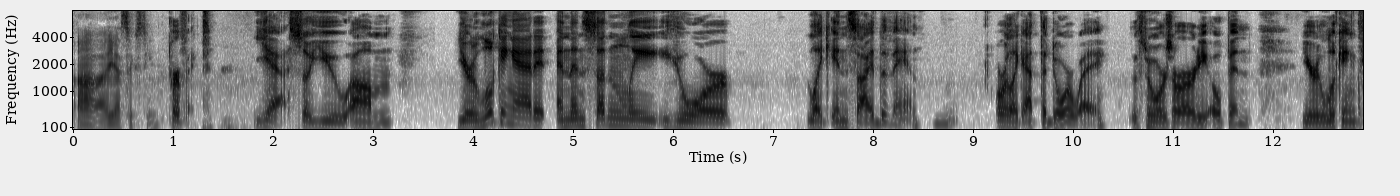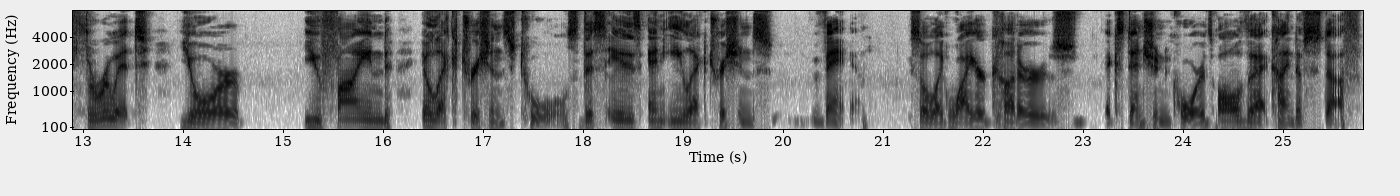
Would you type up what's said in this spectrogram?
Uh, yeah, 16. Perfect. Yeah, so you um you're looking at it and then suddenly you're like inside the van or like at the doorway. The doors are already open. You're looking through it. You're you find electrician's tools. This is an electrician's van. So like wire cutters, extension cords, all that kind of stuff.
